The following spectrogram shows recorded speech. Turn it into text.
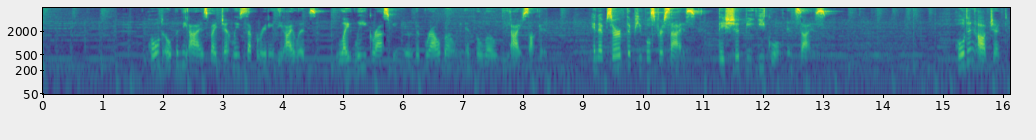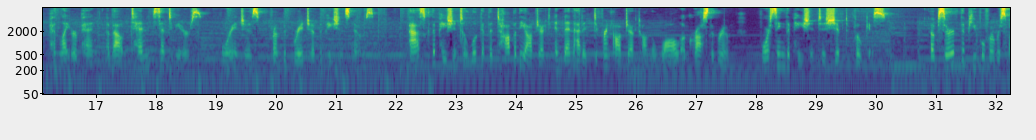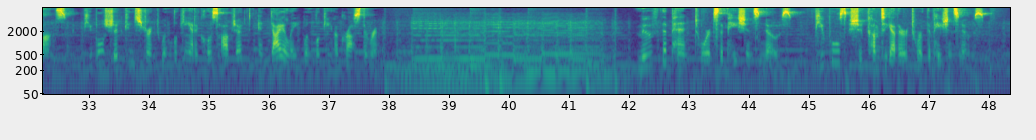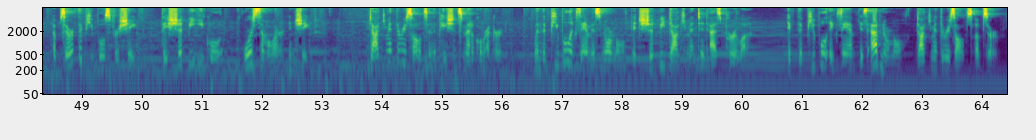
Hold open the eyes by gently separating the eyelids, lightly grasping near the brow bone and below the eye socket. And observe the pupils for size. They should be equal in size. Hold an object, pen light or pen, about 10 centimeters, 4 inches, from the bridge of the patient's nose. Ask the patient to look at the top of the object and then at a different object on the wall across the room, forcing the patient to shift focus. Observe the pupil for response. Pupil should constrict when looking at a close object and dilate when looking across the room. Move the pen towards the patient's nose. Pupils should come together toward the patient's nose. Observe the pupils for shape. They should be equal or similar in shape. Document the results in the patient's medical record. When the pupil exam is normal, it should be documented as PERLA. If the pupil exam is abnormal, document the results observed.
